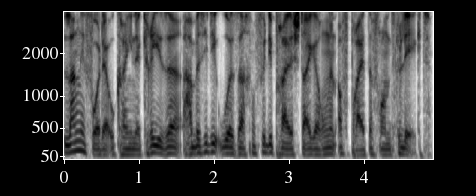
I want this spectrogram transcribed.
Lange vor der Ukraine-Krise habe sie die Ursachen für die Preissteigerungen auf breiter Front gelegt.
